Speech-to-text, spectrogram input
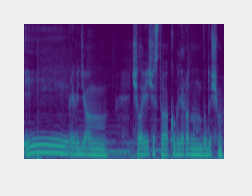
и приведем человечество к углеродному будущему.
